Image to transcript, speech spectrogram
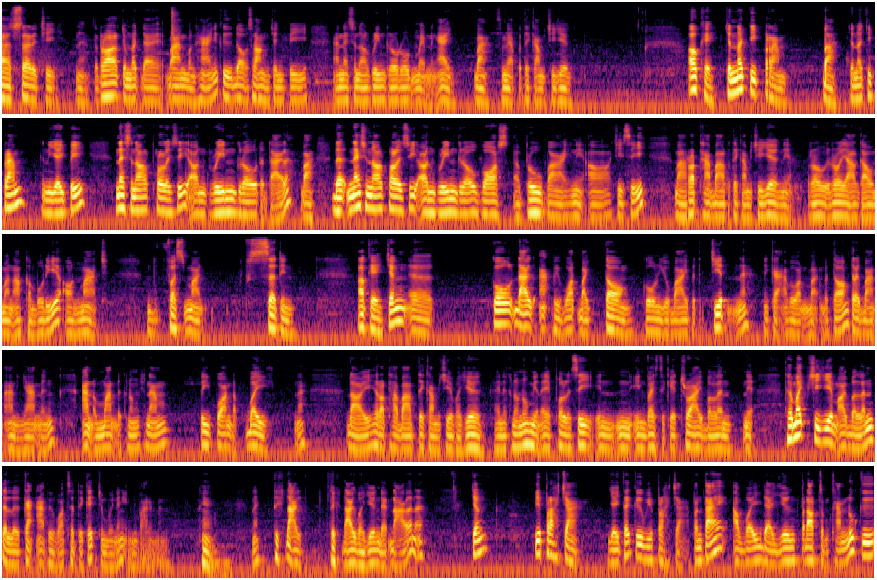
uh, strategy ណារាល់ចំណុចដែលបានបង្ហាញនេះគឺដកស្រង់ចេញពី National Green Growth Roadmap នឹងឯងបាទសម្រាប់ប្រទេសកម្ពុជាយើងអូខេចំណុចទី5បាទចំណុចទី5គឺនិយាយពី National Policy on Green Growth ដដែលបាទ The National Policy on Green Growth was approved by នេះ RGC បាទរដ្ឋាភិបាលប្រទេសកម្ពុជាយើងនេះ Royal Government of Cambodia on March 1st March 13 អូខេអញ្ចឹងគោលដៅអភិវឌ្ឍបៃតងគោលនយោបាយប្រទេសជាតិណានៃការអភិវឌ្ឍបៃតងត្រូវបានអនុញ្ញាតនឹងអនុម័តនៅក្នុងឆ្នាំ2013ណាដោយរដ្ឋាភិបាលប្រទេសកម្ពុជារបស់យើងហើយនៅក្នុងនោះមាន a policy in investigate try balance នេះធ្វើម៉េចព្យាយាមឲ្យ balance ទៅលើការអភិវឌ្ឍសេដ្ឋកិច្ចជាមួយនឹង environment ណាទិសដៅទិសដៅរបស់យើងដែលដើរណាអញ្ចឹងវាប្រះចា និយាយទៅគឺវាប្រះចាប៉ុន្តែអ្វីដែលយើងផ្ដោតសំខាន់នោះគឺ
